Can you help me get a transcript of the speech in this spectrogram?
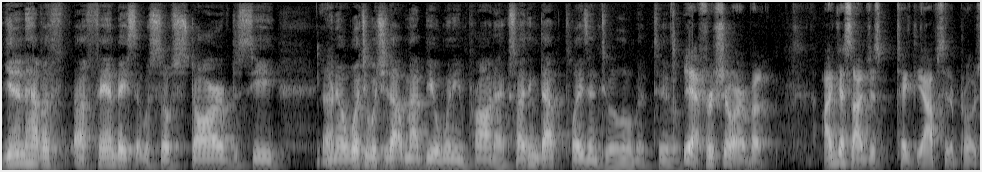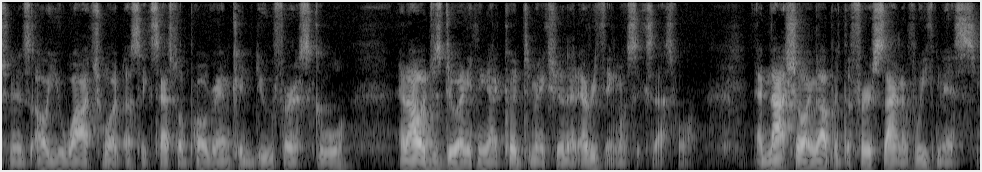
you didn't have a, a fan base that was so starved to see, you know, what you thought might be a winning product. So I think that plays into it a little bit too. Yeah, for sure. But I guess I just take the opposite approach and is, oh, you watch what a successful program can do for a school, and I would just do anything I could to make sure that everything was successful, and not showing up at the first sign of weakness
